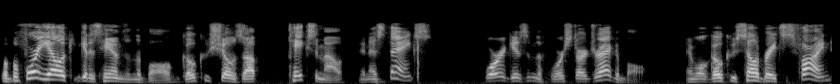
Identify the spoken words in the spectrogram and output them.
But before Yellow can get his hands on the ball, Goku shows up, takes him out, and as thanks, Bora gives him the four star Dragon Ball. And while Goku celebrates his find,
